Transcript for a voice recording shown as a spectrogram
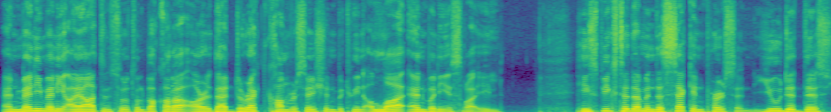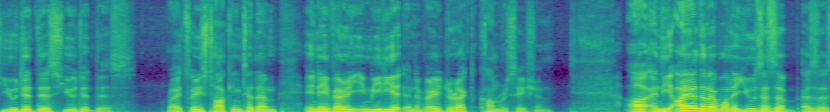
And many, many ayat in Surah Al-Baqarah are that direct conversation between Allah and Bani Israel. He speaks to them in the second person. You did this, you did this, you did this Right? So he's talking to them in a very immediate and a very direct conversation. Uh, and the ayah that I want to use as a, as a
